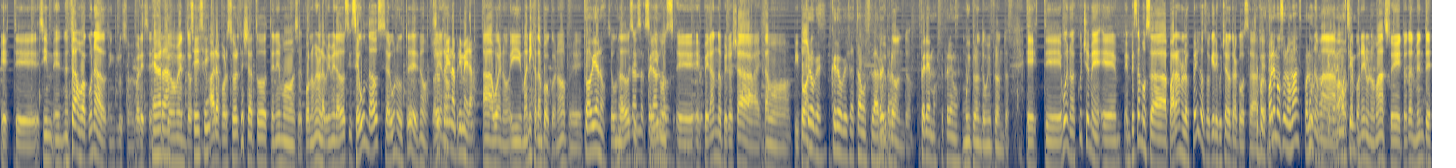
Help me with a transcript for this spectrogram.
Este, sin- eh, no estábamos vacunados incluso, me parece, Es en verdad. ese momento. Sí, sí. Ahora por suerte ya todos tenemos eh, por lo menos la primera dosis. ¿Segunda dosis alguno de ustedes? No, Yo todavía estoy no. en la primera. Ah, bueno, y manija tampoco, ¿no? Eh, Todavía no. segunda No, dosis, esperando, esperando. seguimos eh, esperando, pero ya estamos pipones. Creo que, creo que ya estamos en la Muy reta. pronto. Esperemos, esperemos. Muy pronto, muy pronto. Este, bueno, escúcheme, ¿empezamos a pararnos los pelos o quiere escuchar otra cosa? Jefe? Ponemos uno más, ponemos uno más, vamos tiempo. a poner uno más, sí, totalmente.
